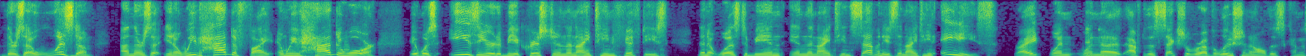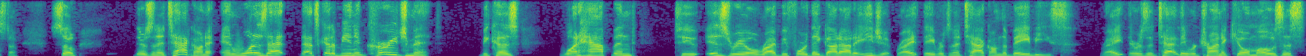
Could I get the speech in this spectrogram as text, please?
there's a wisdom and there's a you know we've had to fight and we've had to war. It was easier to be a Christian in the 1950s than it was to be in, in the 1970s, the 1980s right? When when mm-hmm. uh, after the sexual revolution and all this kind of stuff. So there's an attack on it, and what is that? That's got to be an encouragement because what happened to Israel right before they got out of Egypt? Right, there was an attack on the babies. Right, there was a attack. They were trying to kill Moses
